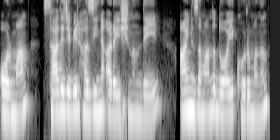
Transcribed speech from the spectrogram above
Orman sadece bir hazine arayışının değil, aynı zamanda doğayı korumanın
